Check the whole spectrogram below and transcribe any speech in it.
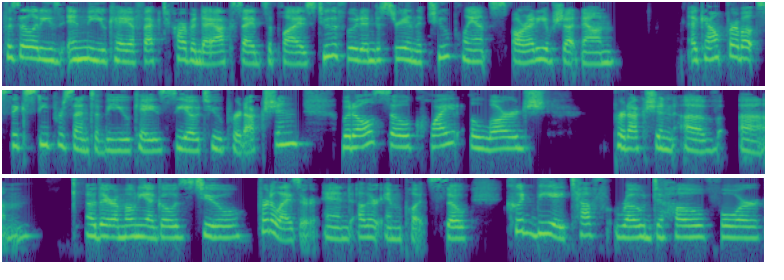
facilities in the UK affect carbon dioxide supplies to the food industry and the two plants already have shut down account for about 60% of the UK's CO2 production, but also quite a large production of, um, their ammonia goes to fertilizer and other inputs. So could be a tough road to hoe for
